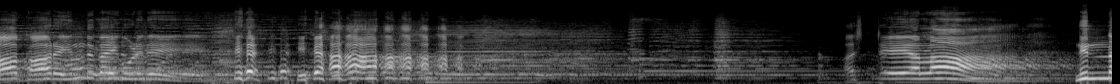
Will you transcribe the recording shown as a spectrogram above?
ಆ ಕಾರ್ಯ ಇಂದು ಕೈಗೂಡಿದೆ. ಅಷ್ಟೇ ಅಲ್ಲ ನಿನ್ನ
